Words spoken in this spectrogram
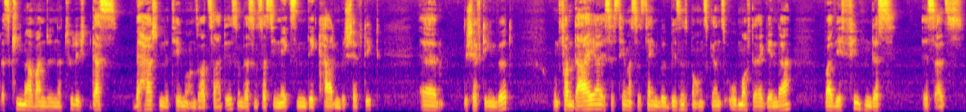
das Klimawandel natürlich das beherrschende Thema unserer Zeit ist und dass uns das die nächsten Dekaden beschäftigt, äh, beschäftigen wird. Und von daher ist das Thema Sustainable Business bei uns ganz oben auf der Agenda, weil wir finden, dass es als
